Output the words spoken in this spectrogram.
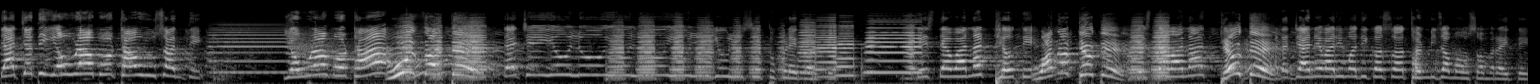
त्याच्यात एवढा मोठा ऊस आणते. एवढा मोठा ऊस आणते. त्याचे युलू युलू युलू युलूचे तुकडे करते. त्या वानात ठेवते. वानात ठेवते. तेच त्या वानात. ठेवते. आता जानेवारी मध्ये कसं थंडीचा मौसम राहते.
